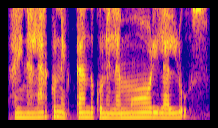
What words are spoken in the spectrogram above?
Al inhalar conectando con el amor y la luz.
